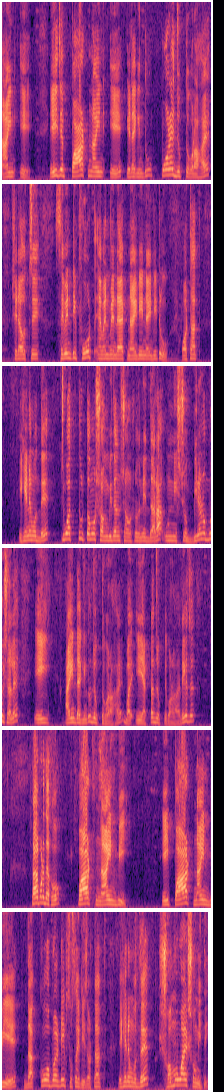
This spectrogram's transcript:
নাইন এ এই যে পার্ট নাইন এ এটা কিন্তু পরে যুক্ত করা হয়, সেটা হচ্ছে seventy fourth amendment act nineteen ninety two অর্থাৎ এখানের মধ্যে চুয়াত্তরতম সংবিধান সংশোধনীর দ্বারা উনিশশো বিরানব্বই সালে এই আইনটা কিন্তু যুক্ত করা হয়, বা এই একটা যুক্ত করা হয়, ঠিক আছে? তারপরে দেখো পার্ট নাইন বি এই পার্ট নাইন বি এ দ্য কোঅপারেটিভ সোসাইটিস অর্থাৎ এখানের মধ্যে সমবায় সমিতি,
